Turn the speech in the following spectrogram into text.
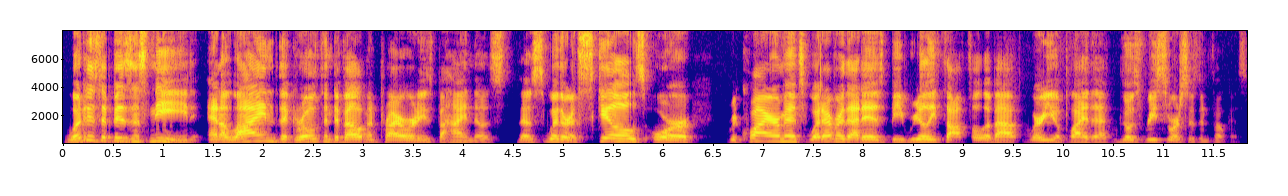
what does the business need and align the growth and development priorities behind those, those whether it's skills or requirements, whatever that is, be really thoughtful about where you apply that those resources and focus.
